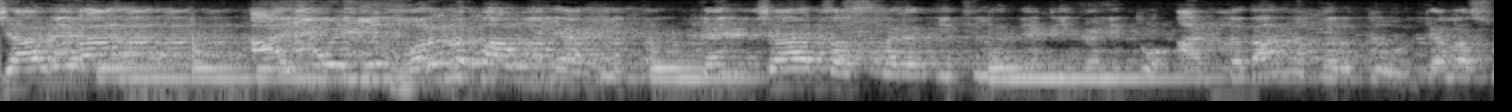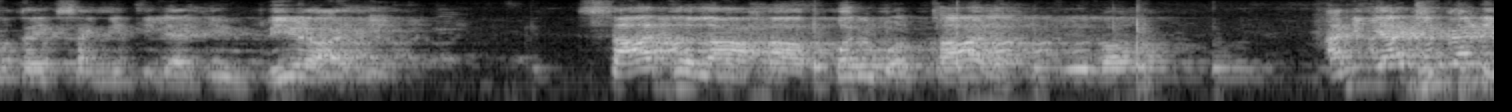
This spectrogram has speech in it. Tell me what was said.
ज्या वेळेला आई वडील मरण पावलेले आहेत त्यांच्याच असणाऱ्या तिथीला त्या ठिकाणी तो अन्नदान करतो त्याला सुद्धा एक सांगितलेली आहे वेळ आहे. साधला हा पर्व काळ. आणि या ठिकाणी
